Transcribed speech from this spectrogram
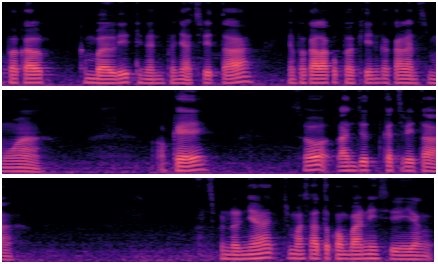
bakal kembali dengan banyak cerita yang bakal aku bagiin ke kalian semua. Oke, so lanjut ke cerita. Sebenarnya cuma satu kompani sih yang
